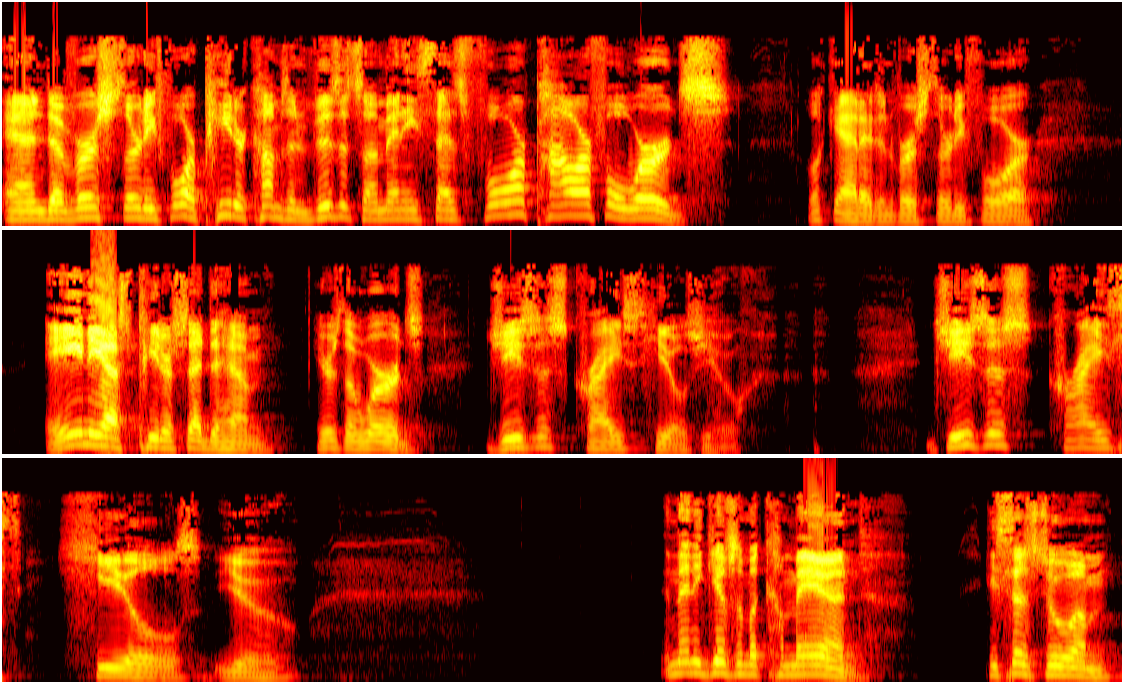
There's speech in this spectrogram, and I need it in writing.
And uh, verse 34, Peter comes and visits him and he says four powerful words. Look at it in verse 34. Aeneas, Peter said to him, here's the words, Jesus Christ heals you. Jesus Christ heals you. And then he gives him a command. He says to him,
